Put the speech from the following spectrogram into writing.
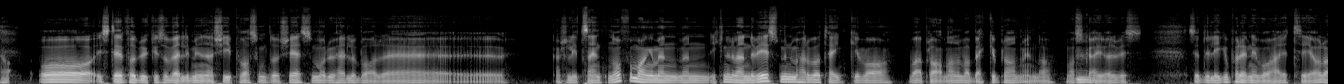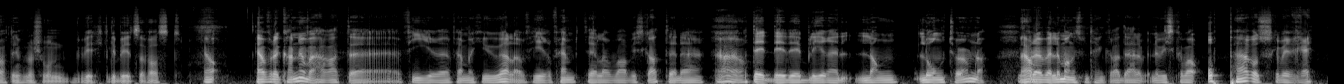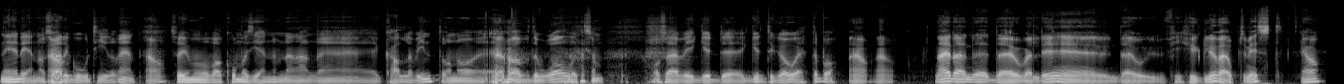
Ja. Og istedenfor å bruke så veldig mye energi på hva som kommer til å skje, så må du heller bare øh, Kanskje litt seint nå for mange, men, men ikke nødvendigvis. Men du må heller bare tenke hva, hva er planene, hva er backup-planen min da? Hva skal jeg gjøre hvis Så vi ligger på det nivået her i tre år, da, at inflasjonen virkelig biter seg fast. Ja. Ja, for det kan jo være at eh, 4,25 eller 4,50 eller hva vi skal til, det, Ja, ja. at det, det, det blir en lang, long term, da. Ja. For det er veldig mange som tenker at er, vi skal være opp her, og så skal vi rett ned igjen, og så er det gode tider igjen. Så vi må bare komme oss gjennom den eh, kalde vinteren og above the wall, liksom. og så er vi good, eh, good to go etterpå. Ja, ja. Nei, det, det, det er jo veldig Det er jo hyggelig å være optimist. Ja.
